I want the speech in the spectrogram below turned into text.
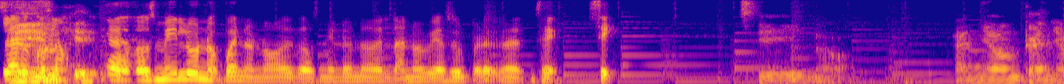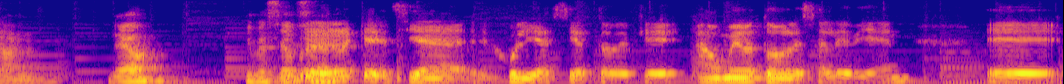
claro, con la música de 2001, bueno, no de 2001 de la novia azul, pero eh, sí, sí. Sí, no. Cañón, cañón. ¿Leo? No, pero era que decía Julia, cierto, de que a Homero todo le sale bien eh,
